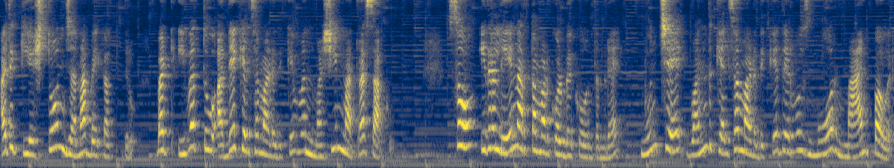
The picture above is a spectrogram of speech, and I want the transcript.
ಅದಕ್ಕೆ ಎಷ್ಟೊಂದು ಜನ ಬೇಕಾಗ್ತಿದ್ರು. ಬಟ್ ಇವತ್ತು ಅದೇ ಕೆಲಸ ಮಾಡೋದಕ್ಕೆ ಒಂದು ಮಷೀನ್ ಮಾತ್ರ ಸಾಕು. ಸೊ ಇದರಲ್ಲಿ ಏನು ಅರ್ಥ ಮಾಡ್ಕೊಳ್ಬೇಕು ಅಂತಂದ್ರೆ, ಮುಂಚೆ ಒಂದು ಕೆಲಸ ಮಾಡೋದಕ್ಕೆ there was more man power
